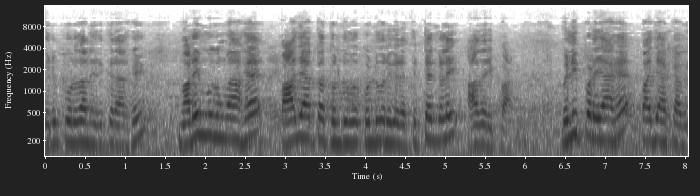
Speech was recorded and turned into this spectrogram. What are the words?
வெறுப்போடு தான் இருக்கிறார்கள். மறைமுகமாக பாஜக கொண்டு கொண்டு வருகிற திட்டங்களை ஆதரிப்பார். வெளிப்படையாக பாஜகவை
